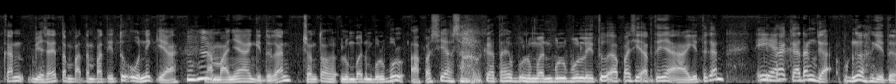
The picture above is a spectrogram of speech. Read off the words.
Kan biasanya tempat-tempat itu unik ya Mhm. namanya gitu kan. Contoh Lumban Bulbul apa sih asal katanya Lumban Bulbul itu apa sih artinya? Ah gitu kan. Iya. Kita kadang nggak ngeh gitu.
